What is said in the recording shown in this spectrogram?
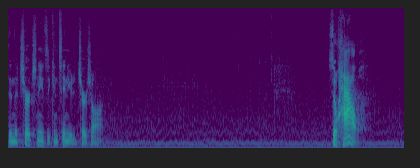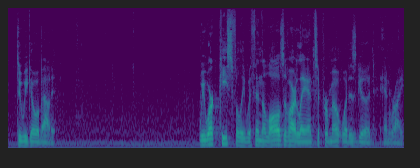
then the church needs to continue to church on. So, how? do we go about it? We work peacefully within the laws of our land to promote what is good and right.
